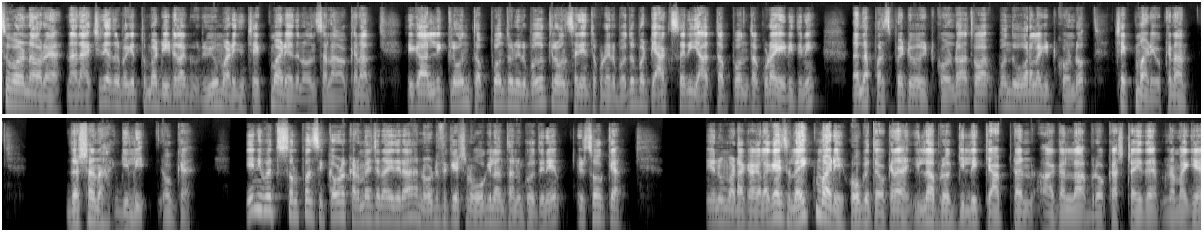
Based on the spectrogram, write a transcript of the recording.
ಸುವರ್ಣ ಅವರೇ, ನಾನು ಆ್ಯಕ್ಚುಲಿ ಅದ್ರ ಬಗ್ಗೆ ತುಂಬ ಡೀಟೇಲ್ ಆಗಿ ರಿವ್ಯೂ ಮಾಡಿದ್ದೀನಿ ಚೆಕ್ ಮಾಡಿ ಅದನ್ನ ಒಂದ್ಸಲ ಓಕೆನಾ ಈಗ ಅಲ್ಲಿ ಕೆಲವೊಂದು ತಪ್ಪು ಅಂತ ಇರ್ಬೋದು ಕೆಲವೊಂದು ಸರಿ ಅಂತ ಕೂಡ ಇರ್ಬೋದು ಬಟ್ ಯಾಕೆ ಸರಿ ಯಾವ್ದು ತಪ್ಪು ಅಂತ ಕೂಡ ಹೇಳಿದ್ದೀನಿ ನನ್ನ ಪರ್ಸ್ಪೆಕ್ಟಿವ್ ಇಟ್ಕೊಂಡು, ಅಥವಾ ಒಂದು ಓವರ್ ಆಗಿ ಇಟ್ಕೊಂಡು ಚೆಕ್ ಮಾಡಿ ಓಕೆನಾ ದರ್ಶನ ಗಿಲ್ಲಿ ಓಕೆ ಏನಿವತ್ತು ಸ್ವಲ್ಪ ಸಿಕ್ಕಾಪಟ್ಟೆ ಕಡಿಮೆ ಜನ ಇದ್ದೀರಾ ನೋಟಿಫಿಕೇಶನ್ ಹೋಗಿಲ್ಲ ಅಂತ ಅನ್ಕೋತೀನಿ. ಇಟ್ಸ್ ಓಕೆ ಏನು ಮಾಡೋಕ್ಕಾಗಲ್ಲ. ಗೈಸ್ ಲೈಕ್ ಮಾಡಿ. ಹೋಗುತ್ತೆ ಓಕೆನಾ ಇಲ್ಲ ಬ್ರೋ ಗಿಲ್ಲಿ ಕ್ಯಾಪ್ಟನ್ ಆಗಲ್ಲ ಬ್ರೋ ಕಷ್ಟ ಇದೆ. ನಮಗೆ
